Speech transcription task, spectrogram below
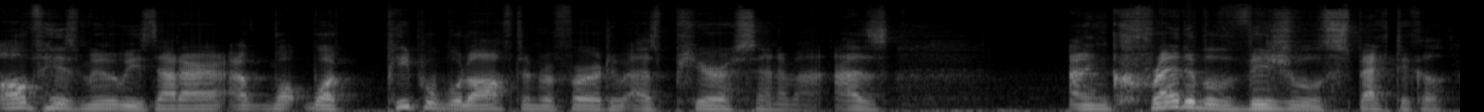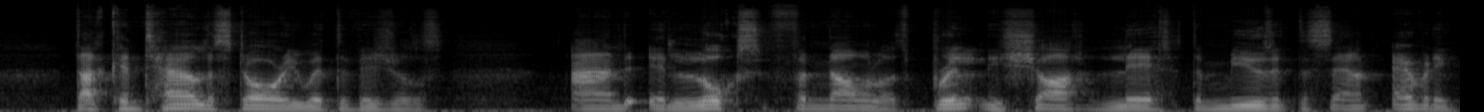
of his movies that are uh, what what people would often refer to as pure cinema, as an incredible visual spectacle that can tell the story with the visuals and it looks phenomenal. It's brilliantly shot, lit, the music, the sound, everything.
